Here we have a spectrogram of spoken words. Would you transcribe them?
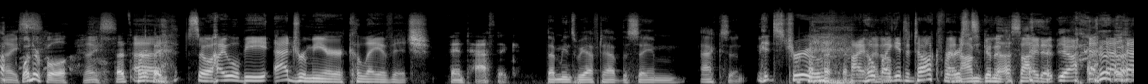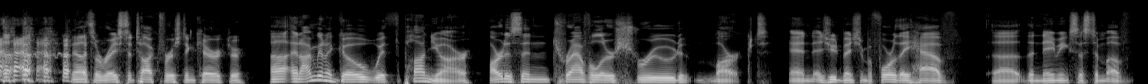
Nice. Wonderful. Nice. That's Uh, perfect. so I will be Adramir Kalevich. Fantastic. That means we have to have the same accent. It's true. I hope I get to talk And first. I'm going to decide it. Yeah. now it's a race to talk first in character. Uh, and I'm going to go with Panyar, artisan, traveler, shrewd, marked. And as you'd mentioned before, they have uh, the naming system of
